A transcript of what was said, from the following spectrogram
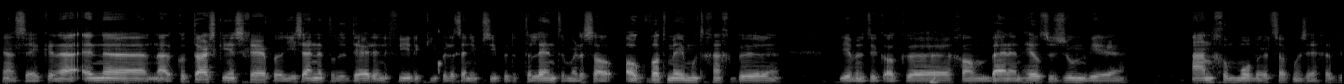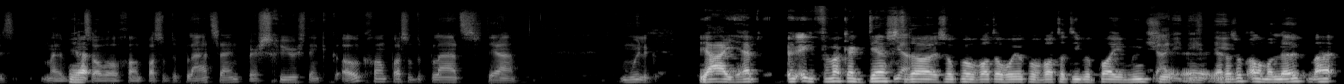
Ja, zeker. Ja, en eh nou, Kotarski en Scherpen, je zei net dat de derde en de vierde keeper, dat zijn in principe de talenten, maar er zal ook wat mee moeten gaan gebeuren. Die hebben natuurlijk ook eh, gewoon bijna een heel seizoen weer aangemodderd, zou ik maar zeggen. Dus, maar Ja. dat zal wel gewoon pas op de plaats zijn. Per schuurs denk ik ook gewoon pas op de plaats. Ja, moeilijk. Ja, je hebt. Ik, maar kijk, Dest, Ja. daar is ook wel wat, daar hoor je ook wel wat dat die bij Bayern München. Ja, die- die- eh, ja, die- dat is ook allemaal leuk, maar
